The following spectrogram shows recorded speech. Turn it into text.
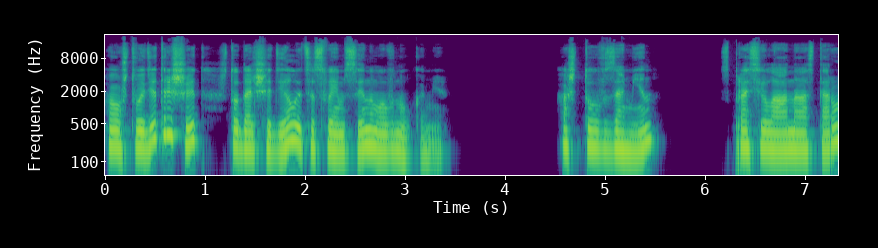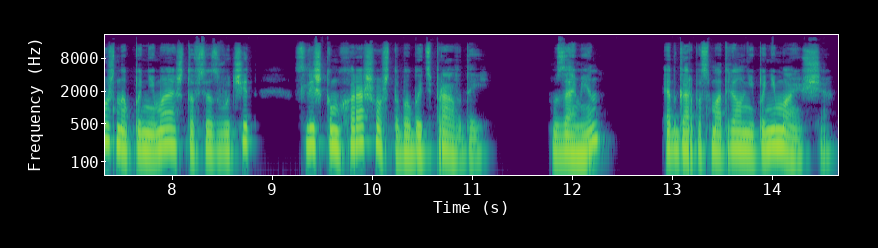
А уж твой дед решит, что дальше делать со своим сыном и внуками. «А что взамен?» — спросила она осторожно, понимая, что все звучит слишком хорошо, чтобы быть правдой. «Взамен?» Эдгар посмотрел непонимающе.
